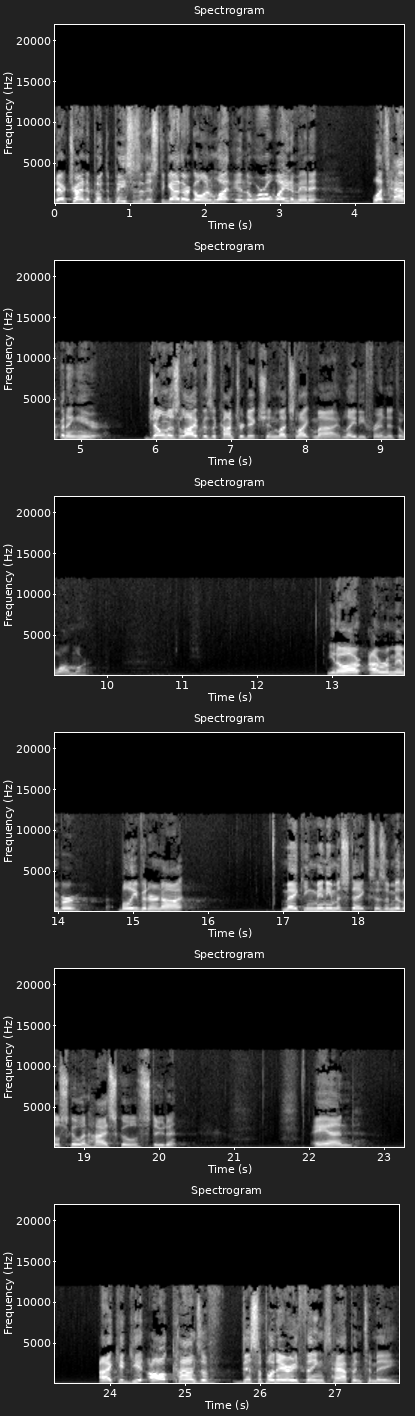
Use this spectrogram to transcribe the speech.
They're trying to put the pieces of this together going what in the world? Wait a minute. What's happening here? Jonah's life is a contradiction much like my lady friend at the walmart. You know i, I remember believe it or not making many mistakes as a middle school and high school student. And I could get all kinds of disciplinary things happen to me.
